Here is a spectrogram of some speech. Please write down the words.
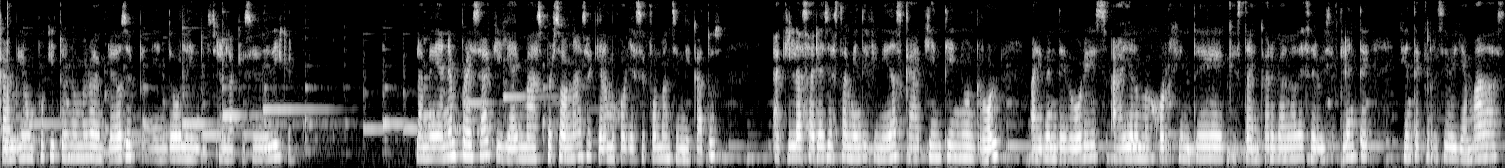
Cambia un poquito el número de empleados dependiendo de la industria a la que se dediquen. La mediana empresa, aquí ya hay más personas, aquí a lo mejor ya se forman sindicatos, aquí las áreas ya están bien definidas, cada quien tiene un rol, hay vendedores, hay a lo mejor gente que está encargada de servicio al cliente, gente que recibe llamadas,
